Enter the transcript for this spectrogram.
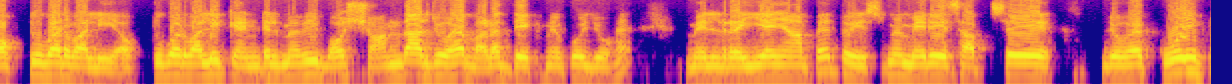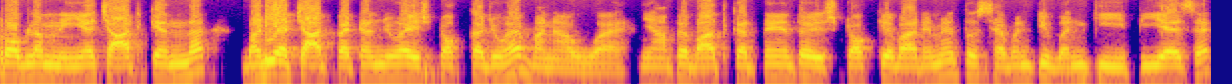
अक्टूबर वाली अक्टूबर वाली कैंडल में भी बहुत शानदार जो है बढ़त देखने को जो है मिल रही है यहाँ पे। तो इसमें मेरे हिसाब से जो है कोई प्रॉब्लम नहीं है चार्ट के अंदर। बढ़िया चार्ट पैटर्न जो है स्टॉक का जो है बना हुआ है। यहाँ पे बात करते हैं तो स्टॉक के बारे में तो सेवेंटी की ईपीएस है।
